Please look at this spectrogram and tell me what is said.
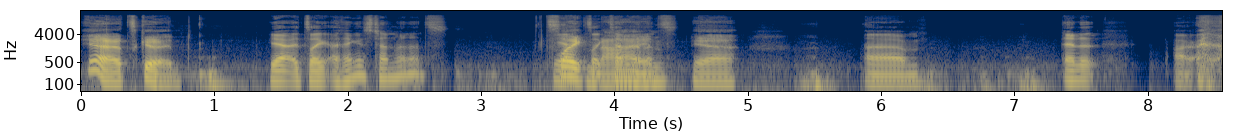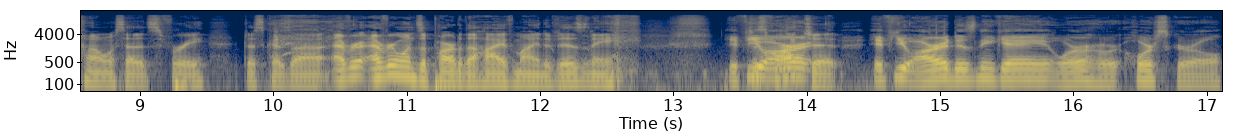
yeah, it's good. Yeah, it's like I think it's ten minutes. It's Yeah, like it's like nine. 10 minutes. Yeah. Um, and it, I, I almost said it's free just because uh, every everyone's a part of the hive mind of Disney. If just you are watch it. if you are a Disney gay or a hor- horse girl,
